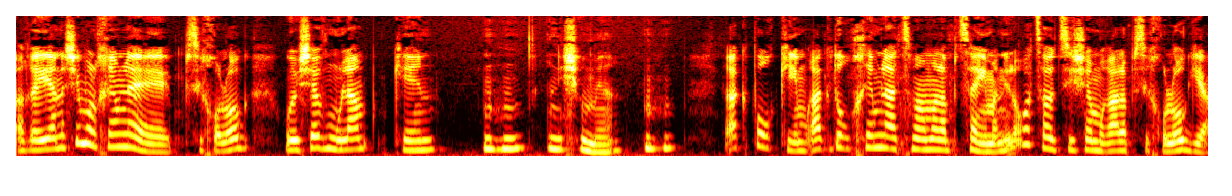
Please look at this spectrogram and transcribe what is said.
הרי אנשים הולכים לפסיכולוג, הוא יושב מולם, כן, אני שומע, רק פורקים, רק דורכים לעצמם על הפצעים. אני לא רוצה להוציא שם רע לפסיכולוגיה.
